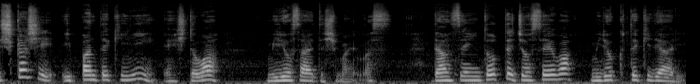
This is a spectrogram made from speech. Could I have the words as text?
しかし一般的に人は魅了されてしまいます。男性にとって女性は魅力的であり、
